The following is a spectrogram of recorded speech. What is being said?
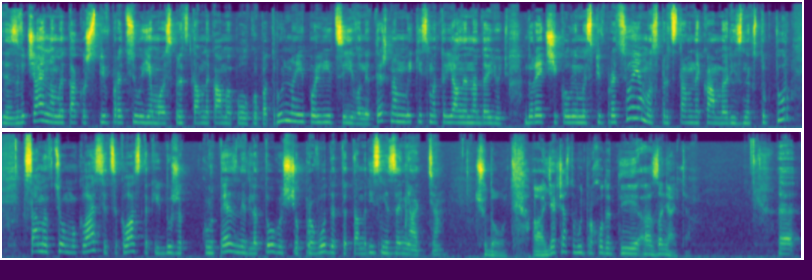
Звичайно, ми також співпрацюємо з представниками полку патрульної поліції. Вони теж нам якісь матеріали надають. До речі, коли ми співпрацюємо з представниками різних структур, саме в цьому класі це клас такий дуже крутезний для того, щоб проводити там різні заняття. Чудово. А як часто будуть проходити заняття? Е,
